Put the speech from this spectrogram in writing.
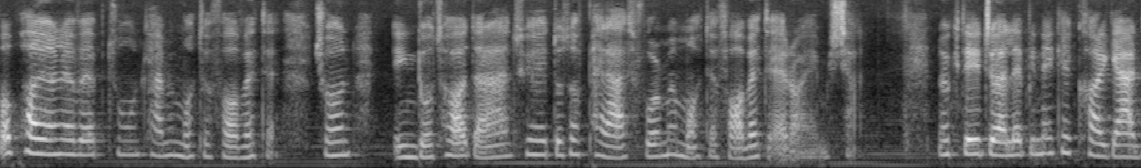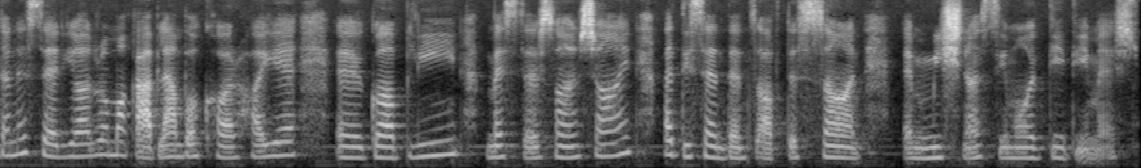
با پایان webtoon کمی متفاوته چون این دوتا دارن توی دوتا پلتفرم متفاوت ارائه میشن. نکته جالب اینه که کارگردان سریال رو ما قبلا با کارهای Goblin، Mr. Sunshine و Descendants of the Sun می‌شناسیم و دیدیمش.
